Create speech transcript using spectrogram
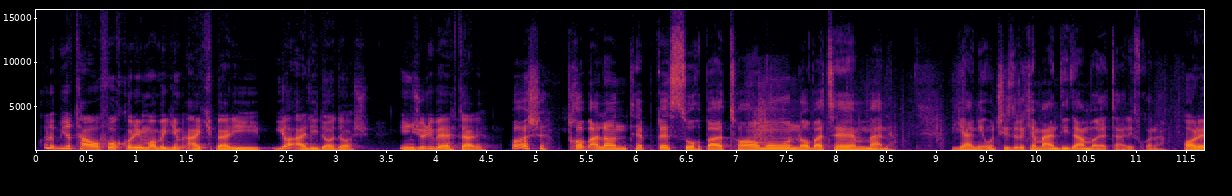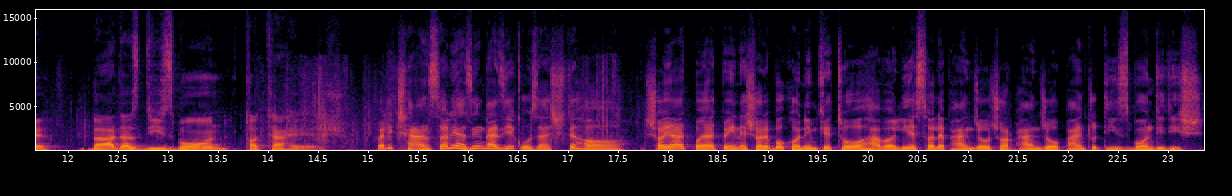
حالا بیا توافق کنیم ما بگیم اکبری یا علی داداش. اینجوری بهتره. باشه. خب الان طبق صحبت هامون نوبت منه. یعنی اون چیزی رو که من دیدم باید تعریف کنم. آره. بعد از دیزبون تا تهش. ولی چند سالی از این قضیه گذشته ها شاید باید به این اشاره بکنیم که تو حوالی سال 54 55 تو دیزبون دیدیش.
